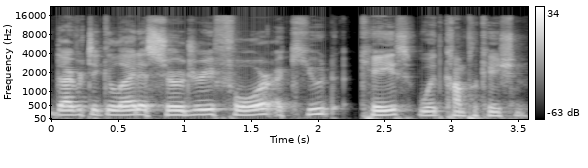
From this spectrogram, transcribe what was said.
Diverticulitis surgery for acute case with complication.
